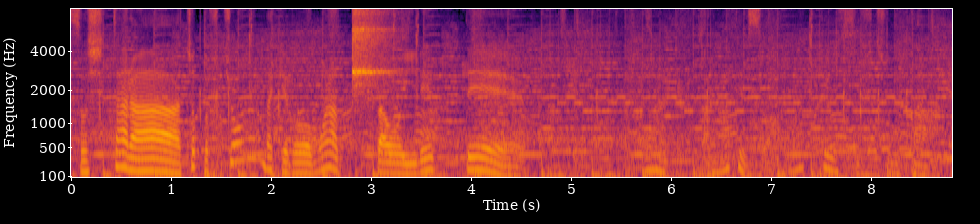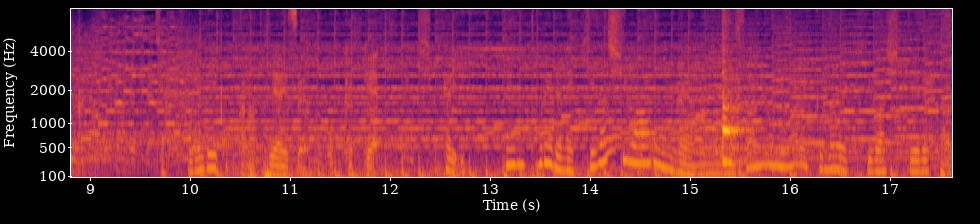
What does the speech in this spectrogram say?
そしたらちょっと不調なんだけどモラッタを入れて。あれマテウスは？マテウス不調か。じゃあこれでいこうかなとりあえず。オッケーオッケー。しっかり1点取れるね。兆しはあるんだよね。そんなに悪くない気はしてるから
